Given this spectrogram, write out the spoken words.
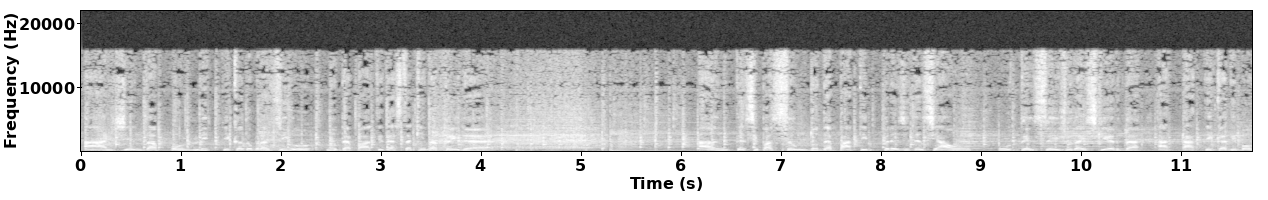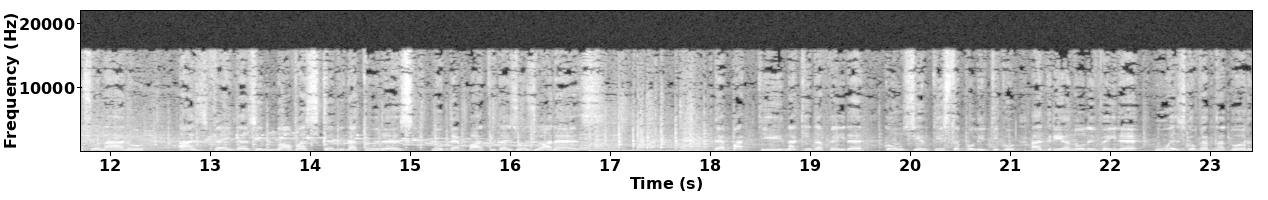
A agenda política do Brasil no debate desta quinta-feira. A antecipação do debate presidencial, o desejo da esquerda, a tática de Bolsonaro, as velhas e novas candidaturas no debate das 11 horas. Debate na quinta-feira com o cientista político Adriano Oliveira, o ex-governador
